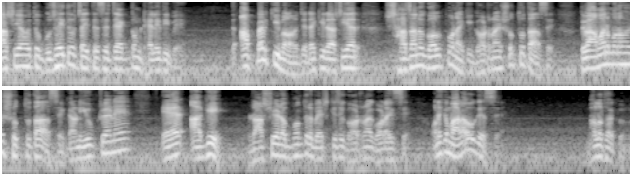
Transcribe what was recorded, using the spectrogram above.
রাশিয়া হয়তো বুঝাইতেও চাইতেছে যে একদম ঢেলে দিবে। আপনার কি মনে হয় যেটা কি রাশিয়ার সাজানো গল্প নাকি ঘটনায় সত্যতা আছে? তবে আমার মনে হয় সত্যতা আছে, কারণ ইউক্রেনে এর আগে রাশিয়ার অভ্যন্তরে বেশ কিছু ঘটনা ঘটাইছে। অনেকে মারাও গেছে। ভালো থাকুন।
